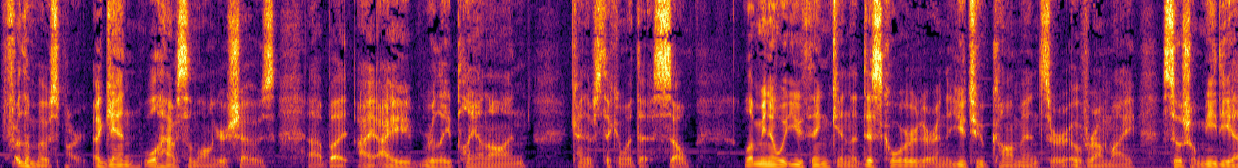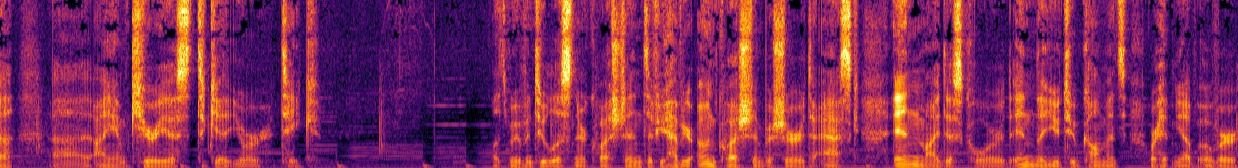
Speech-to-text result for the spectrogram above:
for the most part. Again, we'll have some longer shows, uh, but I, I really plan on kind of sticking with this. So let me know what you think in the Discord or in the YouTube comments or over on my social media. Uh, I am curious to get your take. Let's move into listener questions. If you have your own question, be sure to ask in my Discord, in the YouTube comments, or hit me up over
